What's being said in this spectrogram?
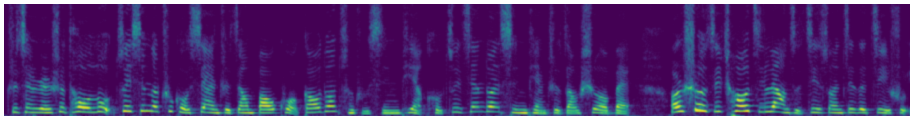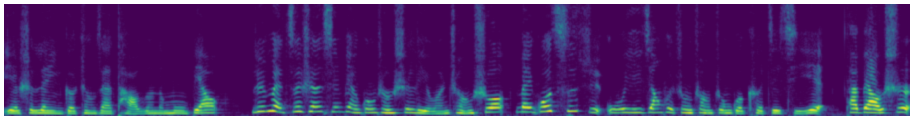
知情人士透露，最新的出口限制将包括高端存储芯片和最尖端芯片制造设备，而涉及超级量子计算机的技术也是另一个正在讨论的目标。旅美资深芯片工程师李文成说：“美国此举无疑将会重创中国科技企业。”他表示，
